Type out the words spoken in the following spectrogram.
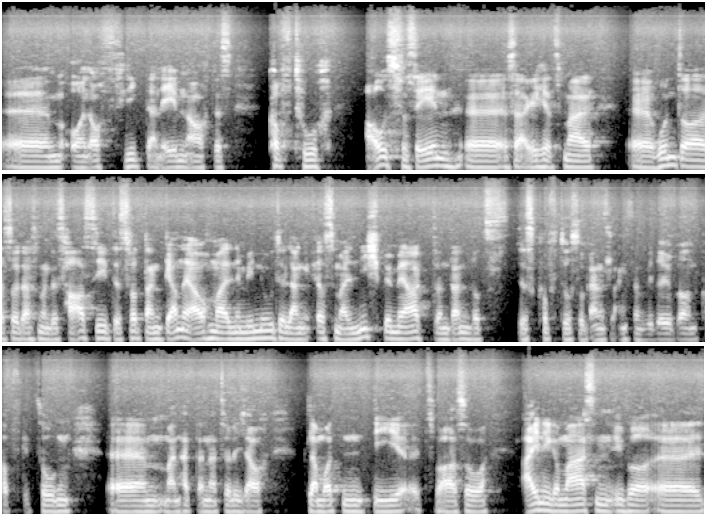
ähm, und oft fliegt dann eben auch das Kopftuch aus Versehen, äh, sage ich jetzt mal, äh, runter, so dass man das Haar sieht. Das wird dann gerne auch mal eine Minute lang erstmal nicht bemerkt und dann wird das Kopftuch so ganz langsam wieder über den Kopf gezogen. Ähm, man hat dann natürlich auch Klamotten, die zwar so einigermaßen über äh,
